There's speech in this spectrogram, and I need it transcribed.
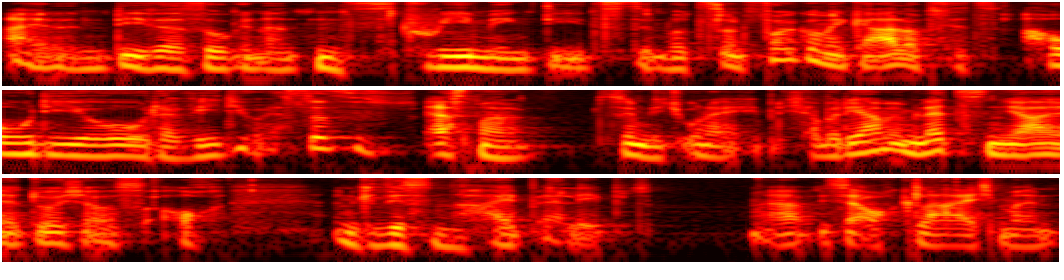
einen dieser sogenannten Streaming-Dienste nutzt. Und vollkommen egal, ob es jetzt Audio oder Video ist, das ist erstmal ziemlich unerheblich. Aber die haben im letzten Jahr ja durchaus auch einen gewissen Hype erlebt. Ja, ist ja auch klar, ich meine,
